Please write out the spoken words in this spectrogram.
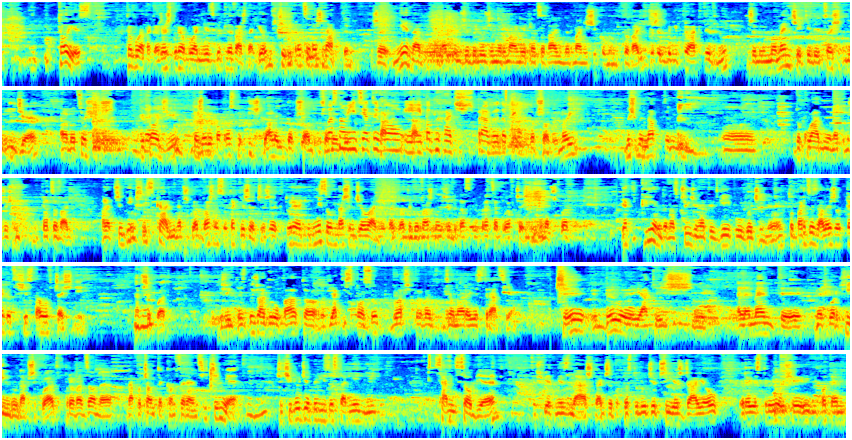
to jest to była taka rzecz, która była niezwykle ważna. I oni chcieli pracować nad tym, że nie nad, nad tym, żeby ludzie normalnie pracowali, normalnie się komunikowali, tylko żeby byli proaktywni, żeby w momencie, kiedy coś nie idzie, albo coś już wychodzi, to żeby po prostu iść dalej do przodu. Własną być... inicjatywą tak, i tak. popychać sprawy do przodu. Do przodu. No i myśmy nad tym e, dokładnie, na tym żeśmy pracowali ale przy większej skali na przykład ważne są takie rzeczy, że, które jakby nie są w naszym działaniu, tak? dlatego ważne jest, żeby ta współpraca była wcześniej. Na przykład jaki klient do nas przyjdzie na te 2,5 godziny, to bardzo zależy od tego, co się stało wcześniej. Na mhm. przykład, jeżeli to jest duża grupa, to w jaki sposób była przeprowadzona rejestracja. Czy były jakieś elementy networkingu na przykład wprowadzone na początek konferencji, czy nie? Mhm. Czy ci ludzie byli zostawieni sami sobie, to świetnie znasz, tak, że po prostu ludzie przyjeżdżają, rejestrują się i potem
